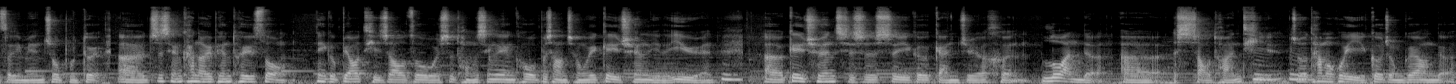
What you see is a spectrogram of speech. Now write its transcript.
子里面就不对。呃，之前看到一篇推送，那个标题叫做“我是同性恋，可我不想成为 gay 圈里的一员”。嗯，呃，gay 圈其实是一个感觉很乱的呃小团体，就是他们会以各种各样的。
